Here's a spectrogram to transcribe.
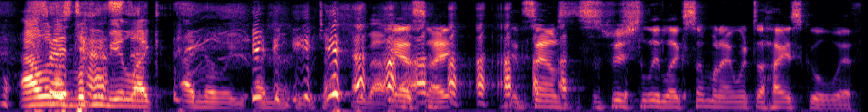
is. Alan fantastic. was looking at me like, I know, what you, I know who you're talking about. Yes, I. It sounds suspiciously like someone I went to high school with.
